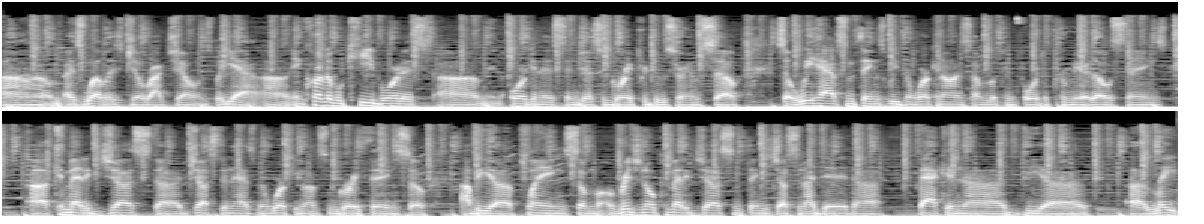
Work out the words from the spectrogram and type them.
Um, as well as Jill Rock Jones. But yeah, uh, incredible keyboardist um, and organist and just a great producer himself. So we have some things we've been working on, so I'm looking forward to premiere those things. Uh, Kemetic Just, uh, Justin has been working on some great things, so I'll be uh, playing some original Kemetic Just, some things Justin I did uh, back in uh, the uh, uh, late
